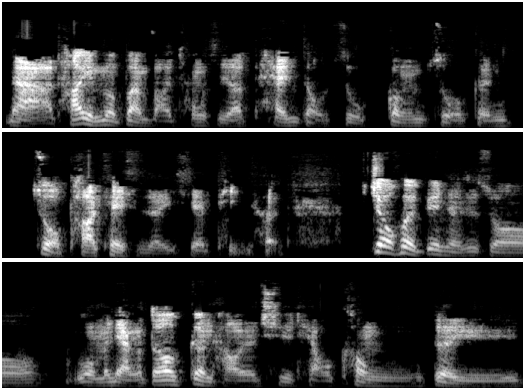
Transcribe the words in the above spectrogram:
那他有没有办法同时要 handle 住工作跟做 podcast 的一些平衡，就会变成是说，我们两个都要更好的去调控，对于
